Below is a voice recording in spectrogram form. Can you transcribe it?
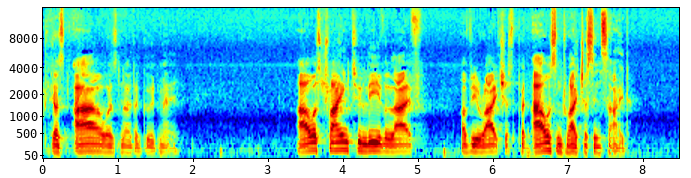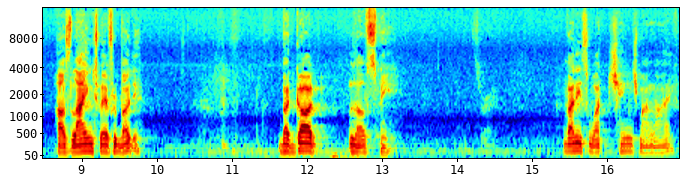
because I was not a good man. I was trying to live a life of the righteous, but I wasn't righteous inside. I was lying to everybody. But God loves me. That is what changed my life.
